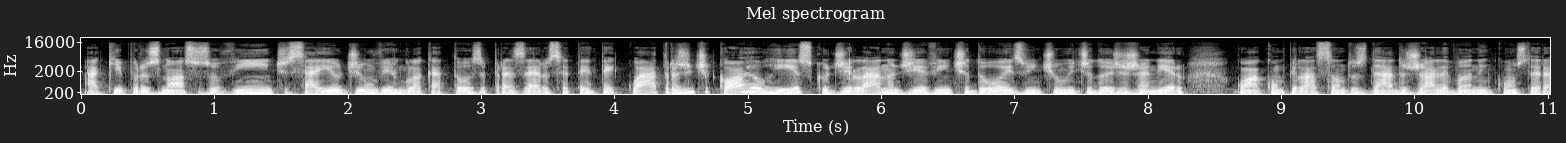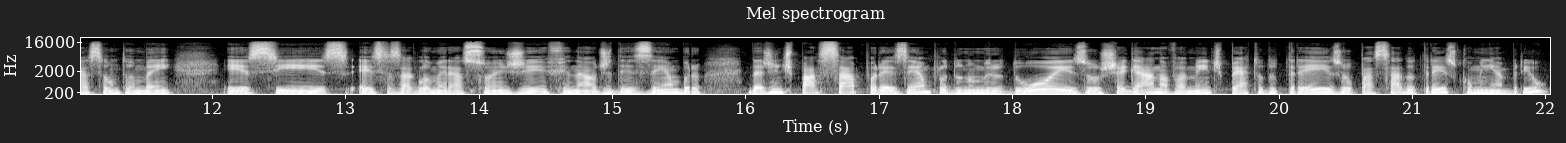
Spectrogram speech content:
aqui para os nossos ouvintes, saiu de 1,14 para 0,74. A gente corre o risco de lá no dia 22, 21, 22 de janeiro, com a compilação dos dados, já levando em consideração também esses essas aglomerações de final de dezembro, da gente passar, por exemplo, do número 2 ou chegar novamente perto do 3 ou passar passado três como em abril?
